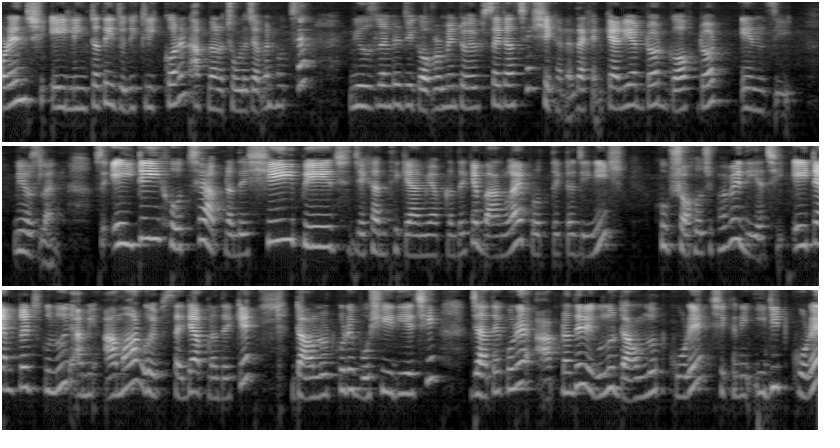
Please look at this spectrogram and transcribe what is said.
অরেঞ্জ এই লিঙ্কটাতেই যদি ক্লিক করেন, আপনারা চলে যাবেন হচ্ছে নিউজিল্যান্ডের যে গভর্নমেন্ট ওয়েবসাইট আছে, সেখানে দেখেন career dot gov dot NZ New Zealand so এইটাই হচ্ছে আপনাদের সেই পেজ যেখান থেকে আমি আপনাদেরকে বাংলায় প্রত্যেকটা জিনিস খুব সহজভাবে দিয়েছি। এই টেমপ্লেটসগুলোই আমি আমার ওয়েবসাইটে আপনাদেরকে ডাউনলোড করে বসিয়ে দিয়েছি, যাতে করে আপনাদের এগুলো ডাউনলোড করে, সেখানে এডিট করে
